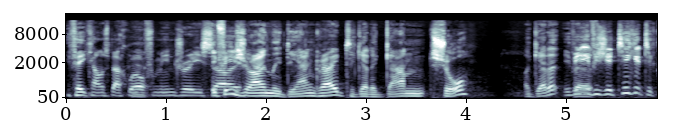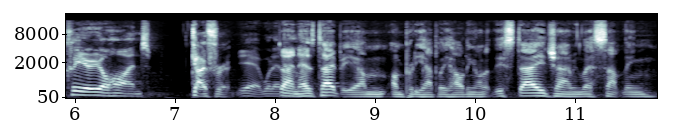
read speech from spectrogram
if he comes back well from injury. So if he's your only downgrade to get a gun, sure, I get it. if, but if he's your ticket to clear your Hynes, go for it. Yeah, whatever. Don't hesitate, but yeah, I'm, I'm pretty happily holding on at this stage, um, unless something,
